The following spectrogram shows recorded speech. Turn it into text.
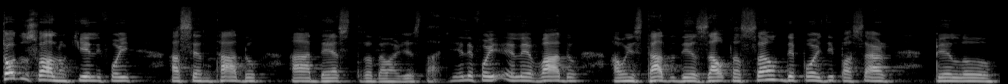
todos falam que ele foi assentado à destra da majestade. Ele foi elevado a um estado de exaltação depois de passar pelo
